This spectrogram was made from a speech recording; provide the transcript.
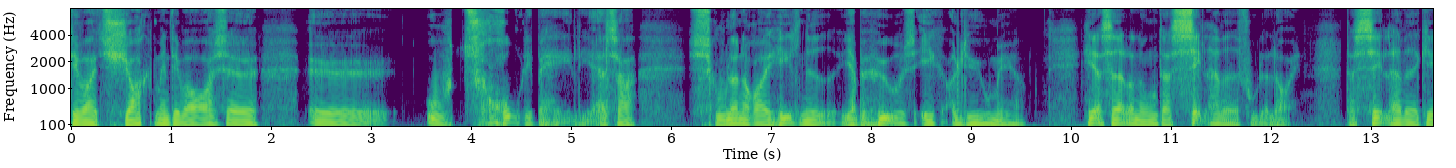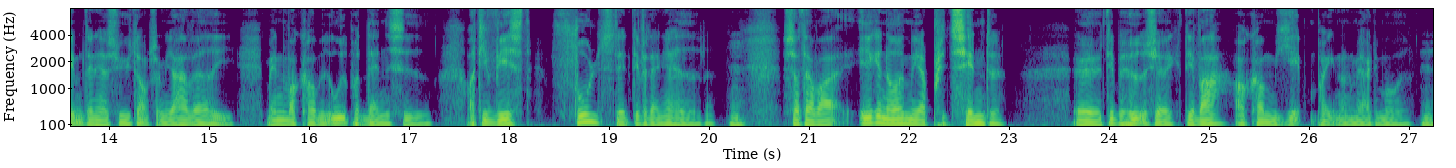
det var et chok, men det var også øh, øh, utrolig behageligt. Altså, skuldrene røg helt ned. Jeg behøves ikke at lyve mere. Her sidder der nogen, der selv har været fuld af løgn. Der selv har været igennem den her sygdom, som jeg har været i, men var kommet ud på den anden side. Og de vidste fuldstændig, hvordan jeg havde det. Mm. Så der var ikke noget mere pretente. Øh, det behøvede jeg ikke. Det var at komme hjem på en eller anden mærkelig måde. Mm.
